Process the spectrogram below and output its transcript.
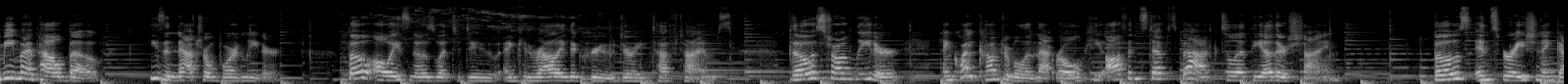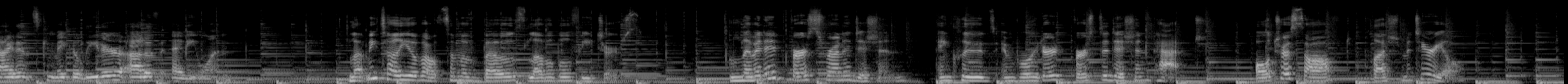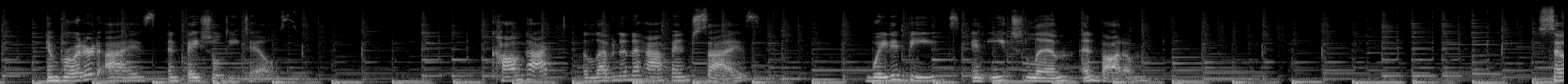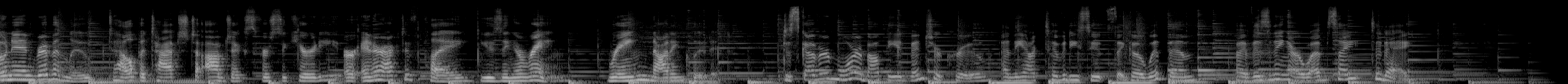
Meet my pal Bo. He's a natural born leader. Bo always knows what to do and can rally the crew during tough times. Though a strong leader and quite comfortable in that role, he often steps back to let the others shine. Bo's inspiration and guidance can make a leader out of anyone. Let me tell you about some of Bo's lovable features. Limited First Run Edition includes embroidered first edition patch, ultra soft plush material, embroidered eyes and facial details, compact 11 and a half inch size, weighted beads in each limb and bottom, sewn in ribbon loop to help attach to objects for security or interactive play using a ring, ring not included. Discover more about the Adventure Crew and the activity suits that go with them by visiting our website today.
